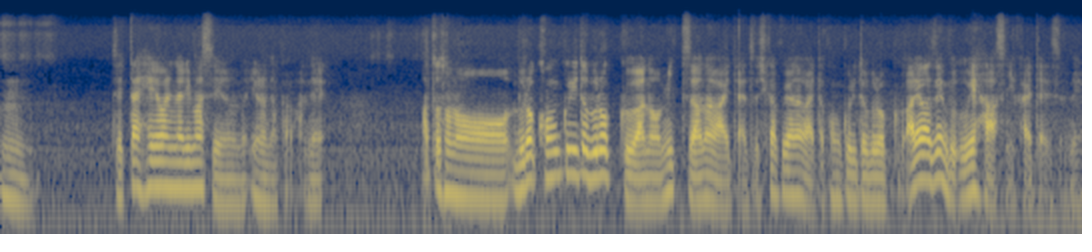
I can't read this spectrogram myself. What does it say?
うん。絶対平和になりますよ世の中がね。あとそのブロコンクリートブロックあの3つ穴が開いたやつ四角い穴が開いたコンクリートブロックあれは全部ウエハースに変えたいですよね。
